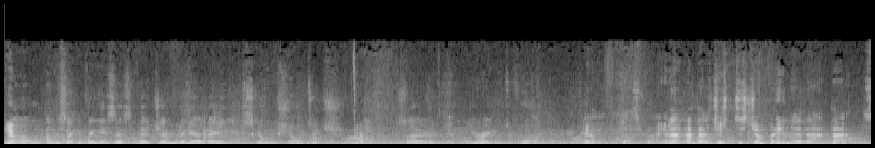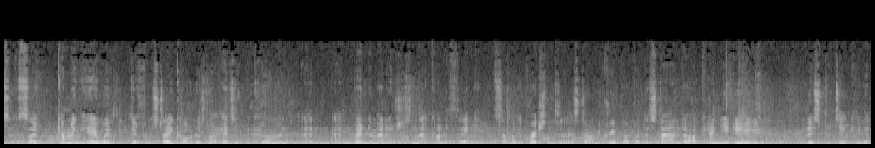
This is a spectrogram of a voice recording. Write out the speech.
Yep. Um, and the second thing is there's, there's generally a, a skill shortage, yep. So you're able to fill that gap. aren't Yeah. That's right, and, that, and that's just just jumping in there. That that so so coming here with different stakeholders like heads of procurement and, and vendor managers and that kind of thing. And some of the questions that are starting to creep up at the stand are: Can you do this particular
